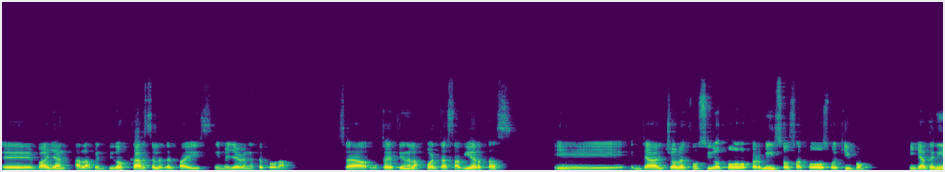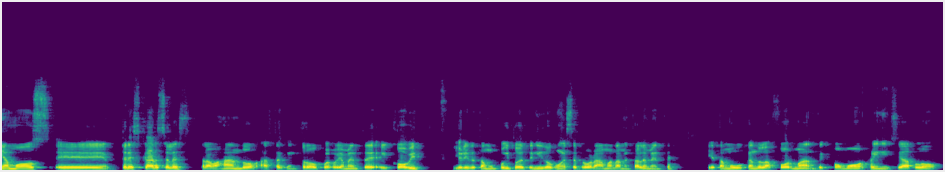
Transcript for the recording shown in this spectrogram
eh, vayan a las 22 cárceles del país y me lleven este programa. O sea, ustedes tienen las puertas abiertas y ya yo les consigo todos los permisos a todo su equipo. Y ya teníamos eh, tres cárceles trabajando hasta que entró, pues obviamente, el COVID. Y ahorita estamos un poquito detenidos con este programa, lamentablemente, y estamos buscando la forma de cómo reiniciarlo,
